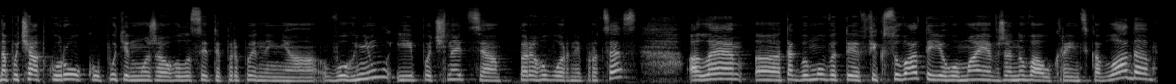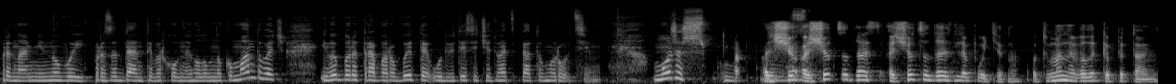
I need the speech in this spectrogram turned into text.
на початку року Путін може оголосити припинення вогню і почнеться переговорний процес. Але е, так би мовити, фіксувати його має вже нова українська влада, принаймні новий президент і верховний головнокомандувач. І вибори треба робити у 2025 році. Можеш А що, а що це дасть? А що це дасть для Путіна? От у мене велике питання.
